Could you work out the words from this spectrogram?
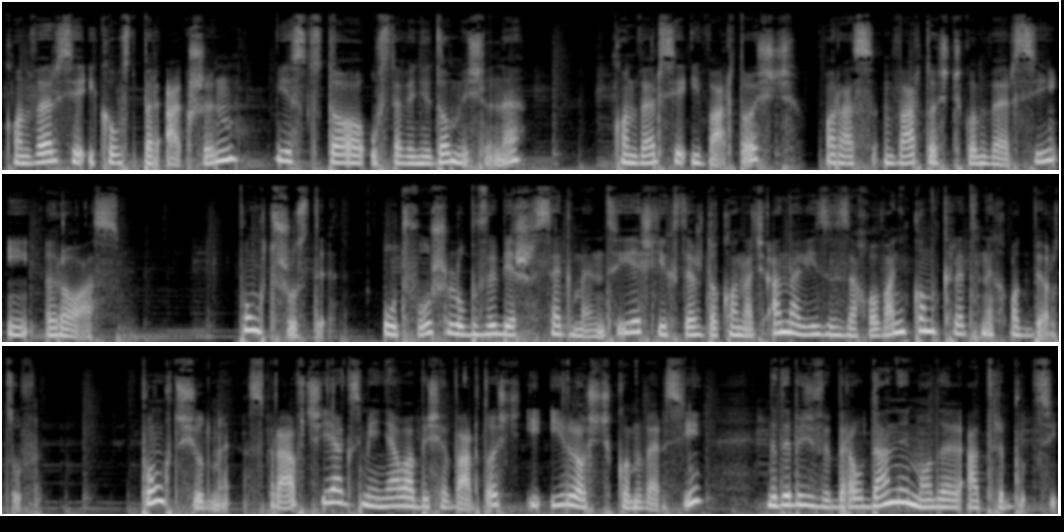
konwersję i cost per action, jest to ustawienie domyślne, konwersję i wartość oraz wartość konwersji i ROAS. Punkt szósty. Utwórz lub wybierz segment, jeśli chcesz dokonać analizy zachowań konkretnych odbiorców. Punkt siódmy. Sprawdź, jak zmieniałaby się wartość i ilość konwersji, gdybyś wybrał dany model atrybucji.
